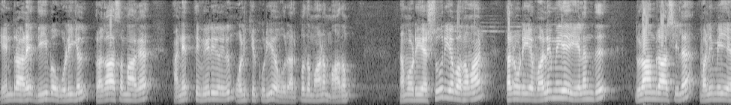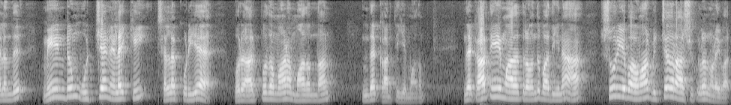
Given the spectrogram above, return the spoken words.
என்றாலே தீப ஒளிகள் பிரகாசமாக அனைத்து வீடுகளிலும் ஒலிக்கக்கூடிய ஒரு அற்புதமான மாதம். நம்முடைய சூரிய பகவான் தன்னுடைய வலிமையை இழந்து துலாம் ராசியில் வலிமையை இழந்து மீண்டும் உச்ச நிலைக்கு செல்லக்கூடிய ஒரு அற்புதமான மாதம்தான் இந்த கார்த்திகை மாதம். இந்த கார்த்திகை மாதத்தில் வந்து பார்த்திங்கன்னா சூரிய பகவான் விச்சக ராசிக்குள்ளே நுழைவார்.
